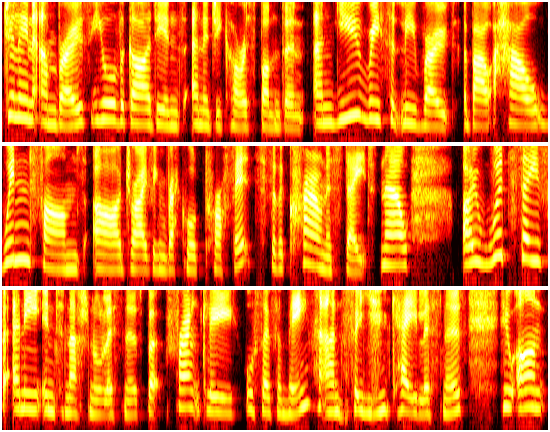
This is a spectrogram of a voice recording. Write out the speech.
Jillian Ambrose, you're The Guardian's energy correspondent, and you recently wrote about how wind farms are driving record profits for the Crown Estate. Now, I would say for any international listeners, but frankly, also for me and for UK listeners who aren't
